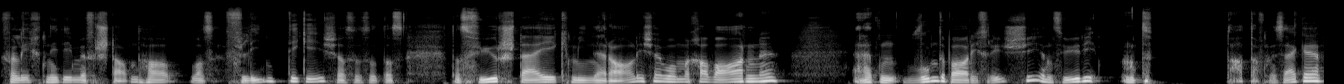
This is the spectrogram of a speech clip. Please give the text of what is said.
vielleicht nicht immer verstanden habe, was flintig ist, also so das, das Feuersteig mineralische, wo man kann warnen. Er hat eine wunderbare Frische, eine Säure und da darf man sagen,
